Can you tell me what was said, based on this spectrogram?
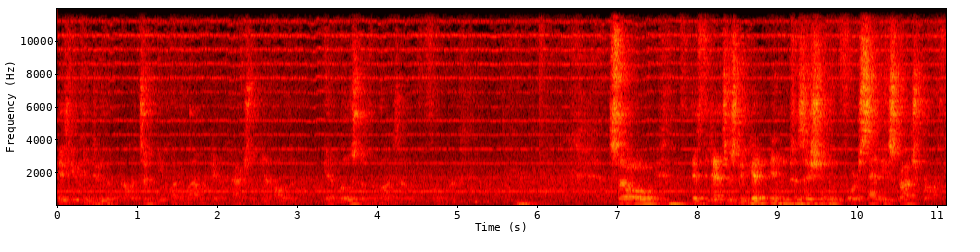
if you can do them well. It took me quite a while to get actually get all the get most of the bugs out of the footwork. So if the dancers could get in position for Sandy Scotch Broth,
